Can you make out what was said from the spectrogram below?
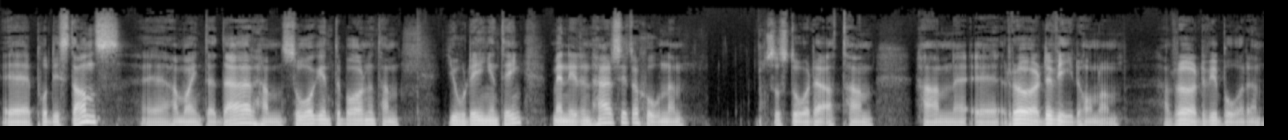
eh, på distans. Eh, han var inte där, han såg inte barnet, han gjorde ingenting. Men i den här situationen så står det att han, han eh, rörde vid honom. Han rörde vid båren.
